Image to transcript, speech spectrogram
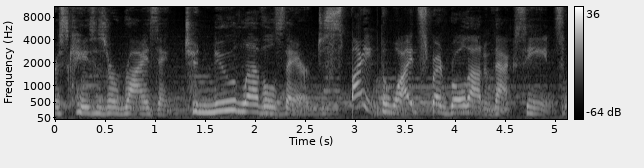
Coronavirus cases are rising to new levels there, despite the widespread rollout of vaccines.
